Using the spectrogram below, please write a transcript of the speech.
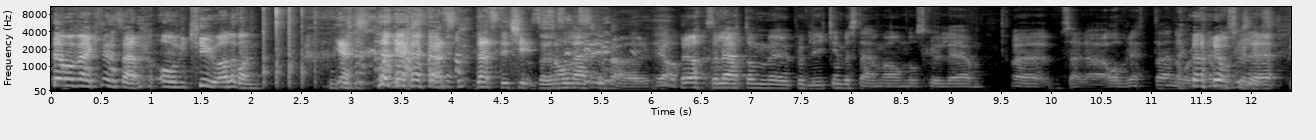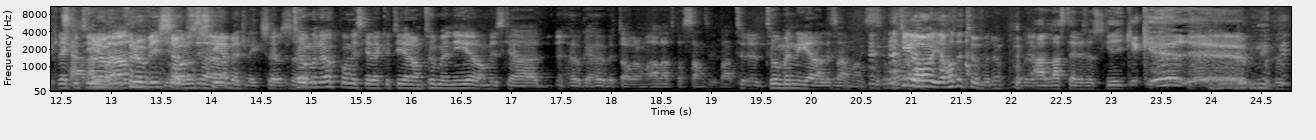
det var verkligen så här on cue. Alla bara yes, yes, that's, that's the shit. Så, så, lät, ja, så lät de eh, publiken bestämma om de skulle eh, så här, avrätta en ork. Om de skulle För rekrytera. för att visa upp systemet liksom. Så. Tummen upp om vi ska rekrytera dem, tummen ner om vi ska hugga huvudet av dem. Alla bara samtidigt bara tummen ner allesammans. Inte jag, jag hade tummen upp. Alla ställer sig och skriker kill him!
